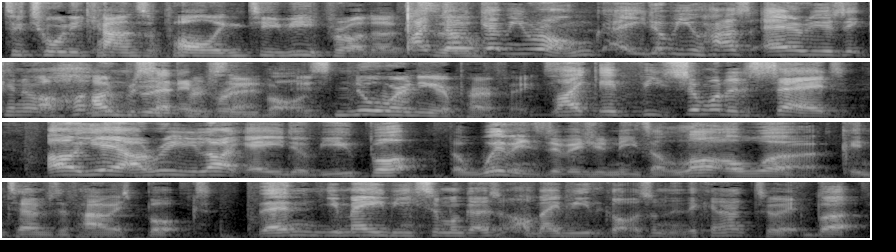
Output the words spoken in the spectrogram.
to Tony Khan's appalling TV product. I So, don't get me wrong. AEW has areas it can 100% improve on. It's nowhere near perfect. Like if he- someone had said, "Oh yeah, I really like AEW, but the women's division needs a lot of work in terms of how it's booked," then you maybe someone goes, "Oh, maybe they've got something they can add to it." But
